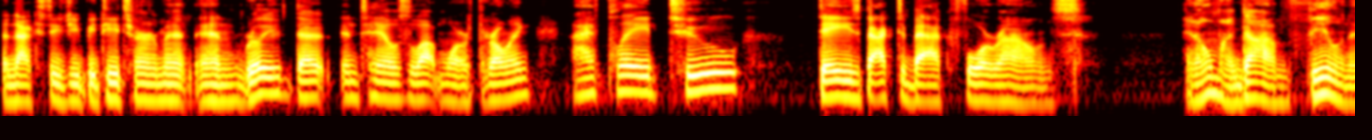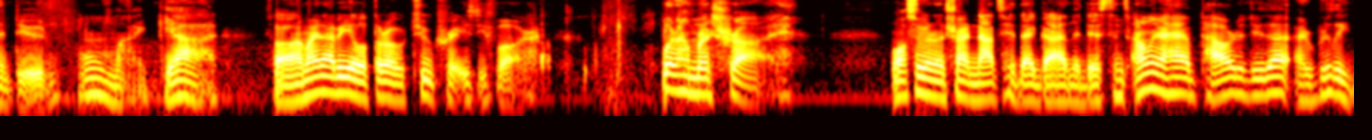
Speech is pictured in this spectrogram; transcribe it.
the next DGPT tournament, and really that entails a lot more throwing. I've played two days back to back, four rounds, and oh my god, I'm feeling it, dude. Oh my god. So I might not be able to throw too crazy far, but I'm gonna try. I'm also gonna try not to hit that guy in the distance. I don't think I have power to do that. I really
